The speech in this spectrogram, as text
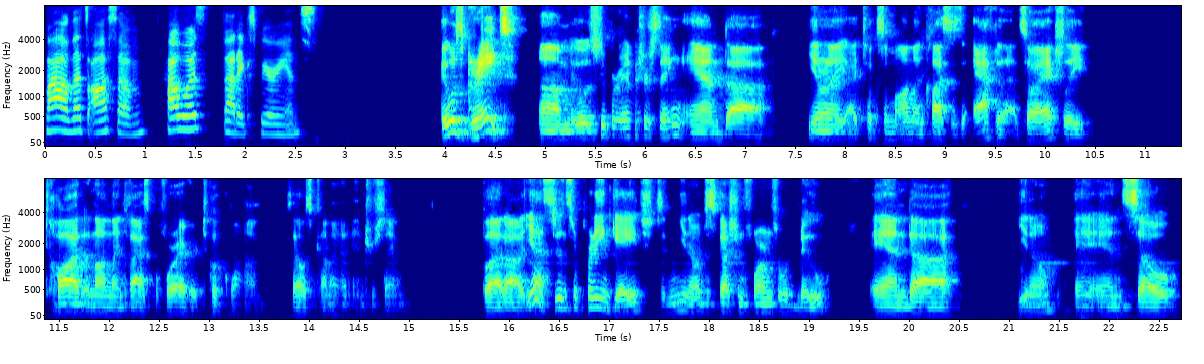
Wow, that's awesome. How was that experience? It was great. Um, it was super interesting. And, uh, you know, I, I took some online classes after that. So I actually taught an online class before I ever took one. So that was kind of interesting. but uh, yeah, students were pretty engaged, and you know, discussion forums were new, and uh, you know, and, so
